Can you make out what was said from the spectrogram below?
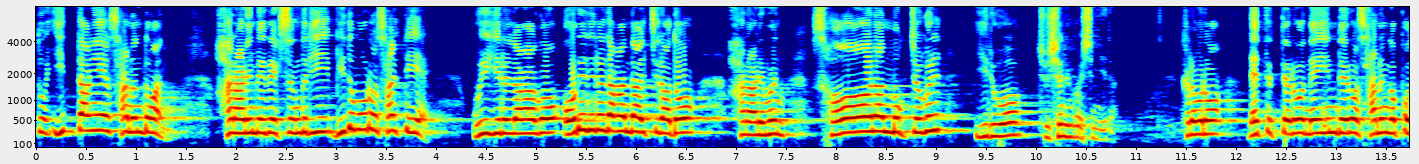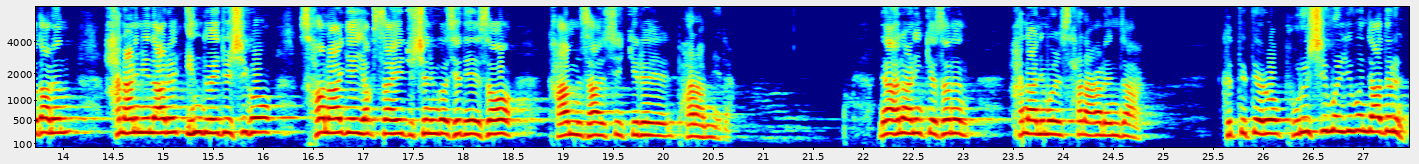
또 이 땅에 사는 동안 하나님의 백성들이 믿음으로 살 때에 위기를 당하고 어려운 당한다 할지라도 하나님은 선한 목적을 이루어 주시는 것입니다. 그러므로 내 뜻대로 내 힘대로 사는 것보다는 하나님이 나를 인도해 주시고 선하게 역사해 주시는 것에 대해서 감사할 수 있기를 바랍니다. 내 하나님께서는 하나님을 사랑하는 자, 그 뜻대로 부르심을 입은 자들은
